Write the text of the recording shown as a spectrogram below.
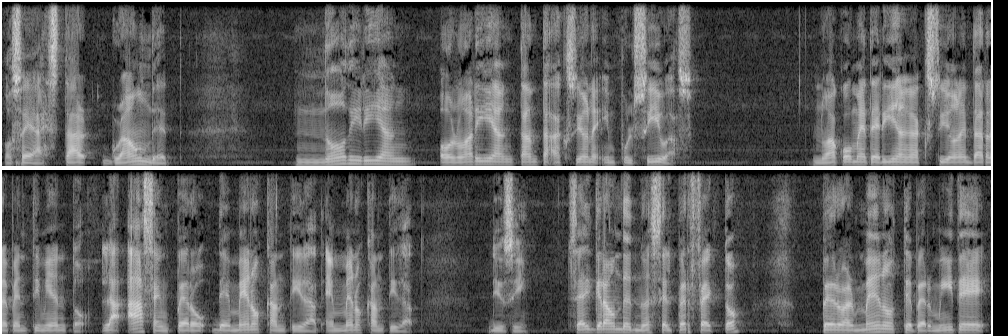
o sea, estar grounded, no dirían o no harían tantas acciones impulsivas. No acometerían acciones de arrepentimiento. Las hacen, pero de menos cantidad, en menos cantidad. You see. Ser grounded no es ser perfecto, pero al menos te permite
